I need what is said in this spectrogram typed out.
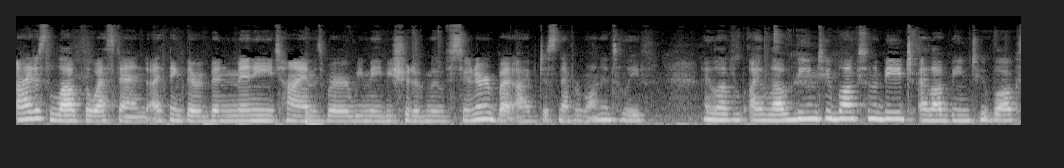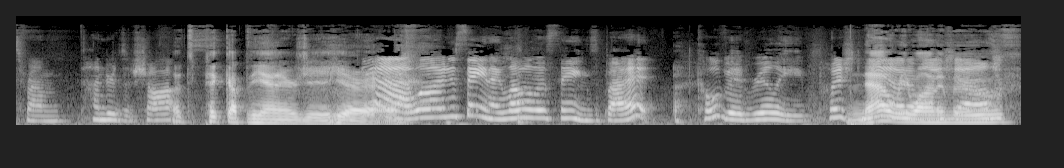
I just love the West End. I think there have been many times where we maybe should have moved sooner, but I've just never wanted to leave. I love I love being two blocks from the beach. I love being two blocks from hundreds of shops. Let's pick up the energy here. yeah, well, I'm just saying I love all those things, but COVID really pushed me Now out we want to shell. move.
